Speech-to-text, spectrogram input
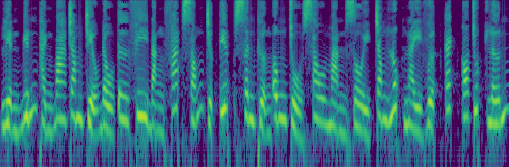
liền biến thành 300 triệu đầu tư phi đằng phát sóng trực tiếp sân thượng ông chủ sau màn rồi trong lúc này vượt cách có chút lớn.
